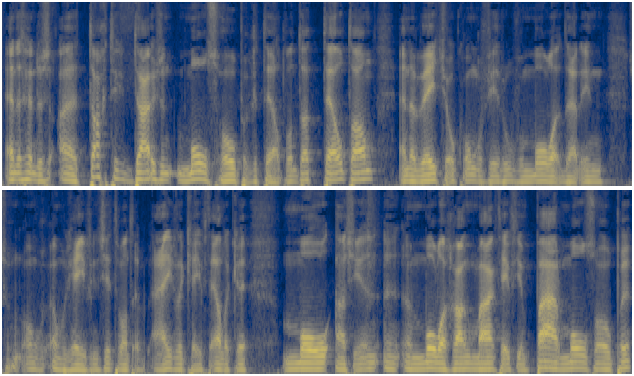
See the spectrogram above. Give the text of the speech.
En er zijn dus eh, 80.000 molshopen geteld. Want dat telt dan. En dan weet je ook ongeveer hoeveel mollen daar in zo'n om- omgeving zitten. Want eigenlijk heeft elke mol, als je een, een, een mollengang maakt, heeft hij een paar molshopen.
